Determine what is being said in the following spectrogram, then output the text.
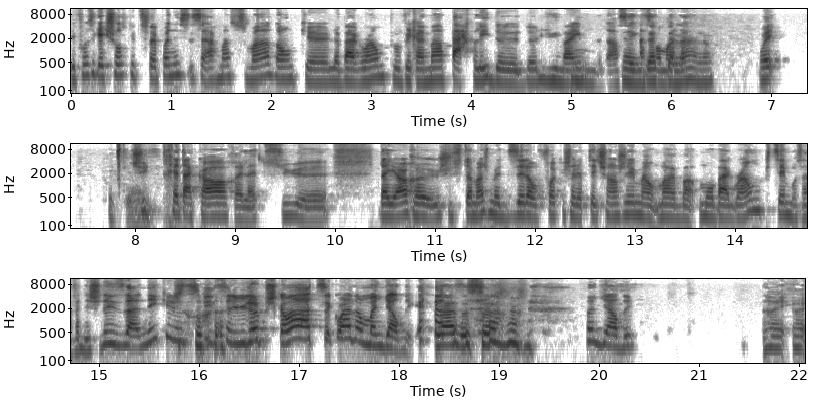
des fois, c'est quelque chose que tu ne fais pas nécessairement souvent, donc le background peut vraiment parler de, lui-même dans ce, moment-là. Oui. Je suis très d'accord euh, là-dessus. Euh. D'ailleurs, euh, justement, je me disais l'autre fois que j'allais peut-être changer mon, mon background. Puis, tu sais, moi, ça fait des années que j'utilise celui-là. Puis, je suis comme, ah, tu sais quoi, non, on va le garder. ouais, c'est ça. on va le garder. Oui, oui,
